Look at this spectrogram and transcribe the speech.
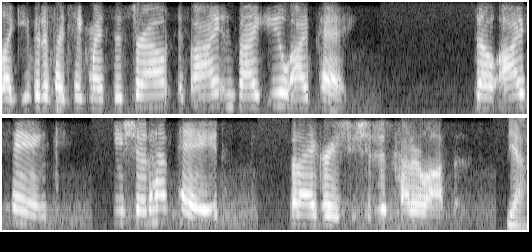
like even if I take my sister out, if I invite you, I pay. So I think he should have paid, but I agree she should just cut her losses. Yeah.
